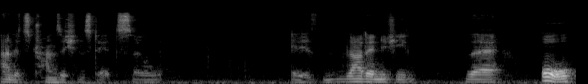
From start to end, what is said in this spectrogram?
and its transition state. So it is that energy there, or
